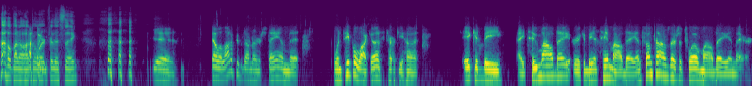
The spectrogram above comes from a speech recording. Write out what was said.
I, hope I don't have to Oh, work yeah. for this thing. yeah. No, a lot of people don't understand that when people like us turkey hunt, it could be a two mile day or it could be a ten mile day, and sometimes there's a twelve mile day in there.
